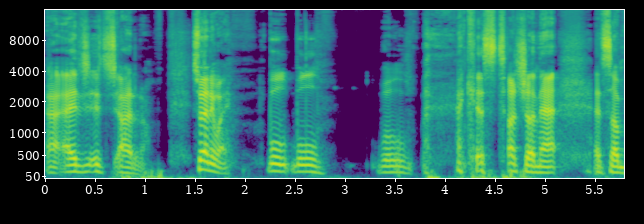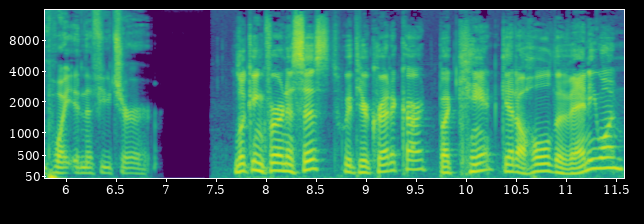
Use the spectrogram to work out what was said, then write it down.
I, it's I don't know. So anyway, we'll we'll we'll I guess touch on that at some point in the future. Looking for an assist with your credit card, but can't get a hold of anyone?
